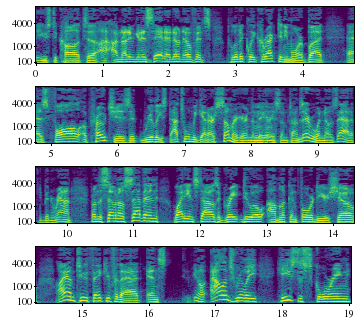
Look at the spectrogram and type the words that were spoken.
they used to call it. Uh, I, I'm not even going to say it. I don't know if it's politically correct anymore. But as fall approaches, it really that's when we get our summer here in the Bay Area. Sometimes everyone knows that if you've been around from the 707. Whitey and Stiles, a great duo. I'm looking forward to your show. I am too. Thank you for that. And you know, Alan's really he's the scoring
